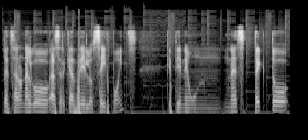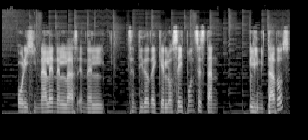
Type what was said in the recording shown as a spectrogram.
pensaron algo acerca de los save points, que tiene un, aspecto original en el, en el sentido de que los save points están limitados,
